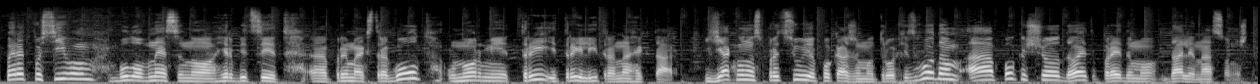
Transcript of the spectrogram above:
Перед посівом було внесено гербіцид е, Prim Extra Gold у нормі 3,3 літра на гектар. Як воно спрацює, покажемо трохи згодом. А поки що давайте перейдемо далі на соняшник.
